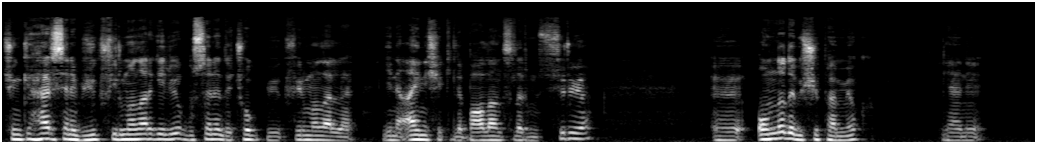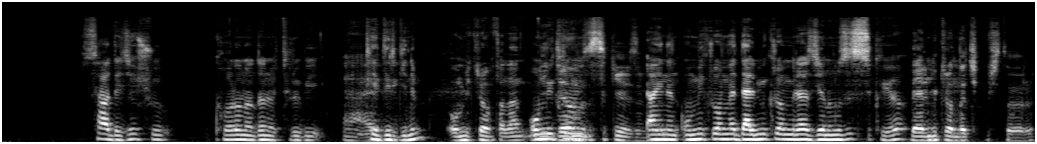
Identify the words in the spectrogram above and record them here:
Çünkü her sene büyük firmalar geliyor. Bu sene de çok büyük firmalarla yine aynı şekilde bağlantılarımız sürüyor. E, onda da bir şüphem yok. Yani sadece şu koronadan ötürü bir Ha, evet. tedirginim. Omikron falan Omikron- canımızı sıkıyor bizim. Aynen omikron ve delmikron biraz canımızı sıkıyor. Delmikron da çıkmış doğru.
